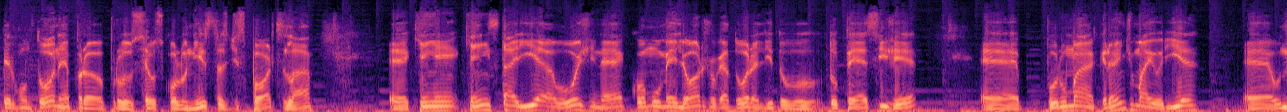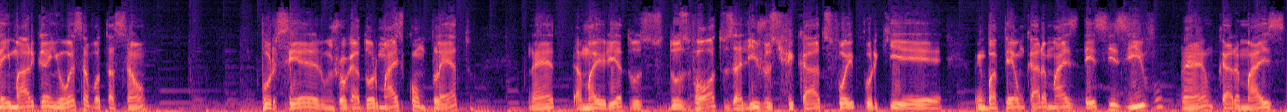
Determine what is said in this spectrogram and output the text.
perguntou, né, para os seus colunistas de esportes lá é, quem, é, quem estaria hoje, né, como o melhor jogador ali do, do PSG. É, por uma grande maioria, é, o Neymar ganhou essa votação por ser um jogador mais completo, né? A maioria dos, dos votos ali justificados foi porque o Mbappé é um cara mais decisivo, né? Um cara mais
